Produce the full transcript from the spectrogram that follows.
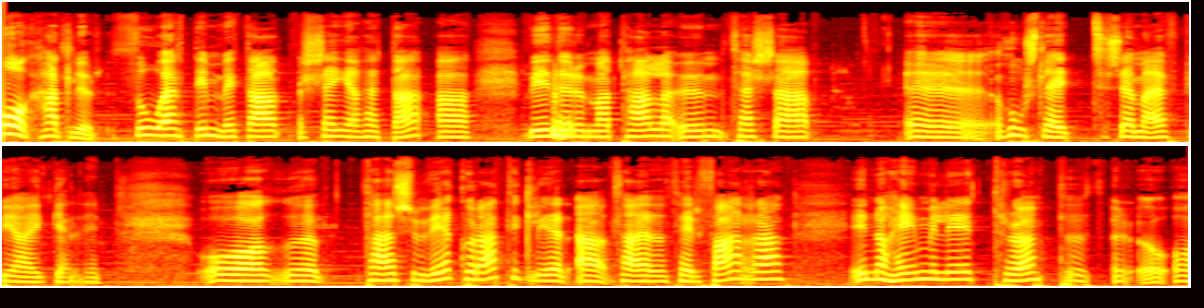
Og Hallur, þú ert ymmit að segja þetta að við erum að tala um þessa uh, húsleit sem að FBI gerði og uh, það sem vekur aðtikli er að það er að þeir fara inn á heimili Trump uh, og,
